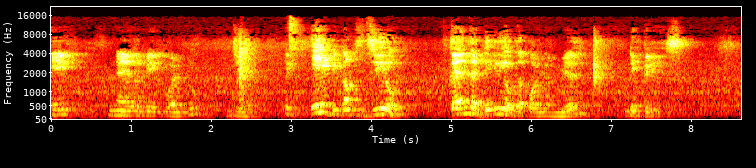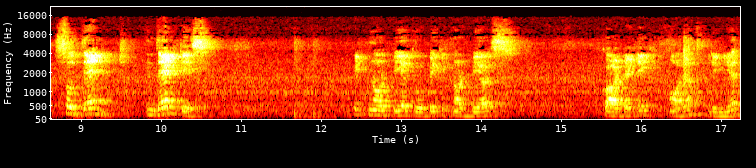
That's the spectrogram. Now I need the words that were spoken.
a never be equal to 0. If a becomes 0 then the degree of the polynomial decreases. So then in that case it not be a cubic, it not be a quadratic or a linear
